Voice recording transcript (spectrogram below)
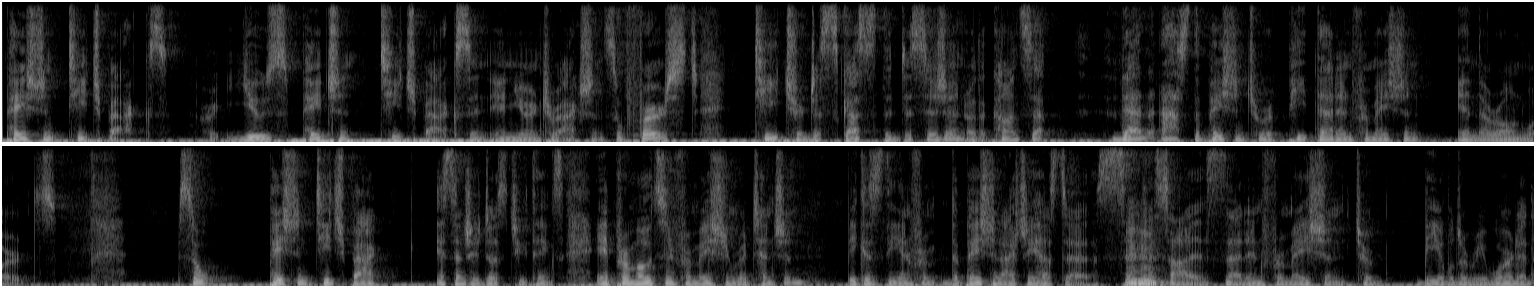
patient teachbacks or use patient teachbacks in, in your interaction. So, first, teach or discuss the decision or the concept, then ask the patient to repeat that information in their own words. So, patient teachback essentially does two things it promotes information retention because the inform- the patient actually has to synthesize mm-hmm. that information to be able to reword it.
